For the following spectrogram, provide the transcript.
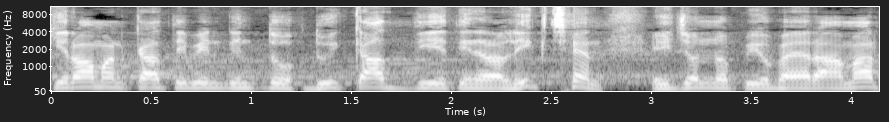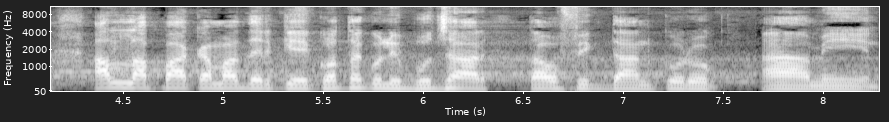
কিরামান কাতিবিন কিন্তু দুই কাত দিয়ে তিনারা লিখছেন। এই জন্য প্রিয় ভাইয়েরা আমার, আল্লাহ পাক আমাদেরকে কথাগুলি বোঝার তৌফিক দান করুক। আমিন।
